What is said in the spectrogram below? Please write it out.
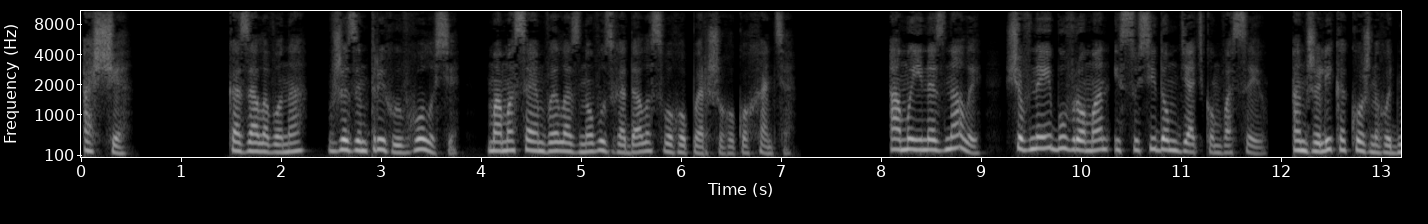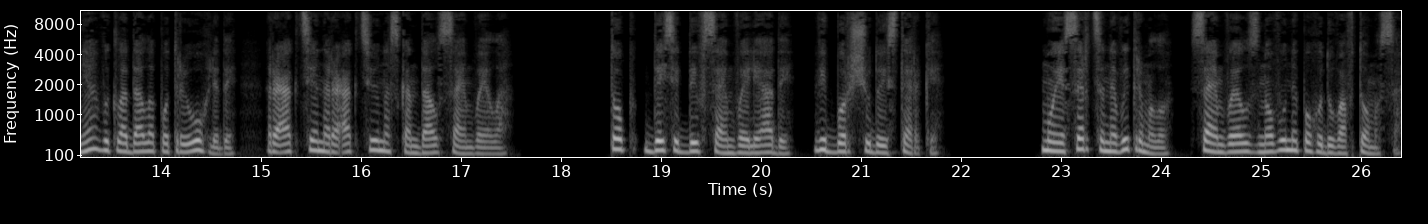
А ще, казала вона, вже з інтригою в голосі, мама Саємвела знову згадала свого першого коханця. А ми й не знали, що в неї був роман із сусідом дядьком Васею. Анжеліка кожного дня викладала по три огляди, реакція на реакцію на скандал Саємвела. Топ 10 див Саємвеліади, від борщу до істерики. Моє серце не витримало, Саємвел знову не погодував Томаса.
